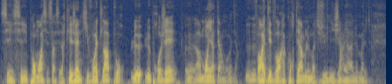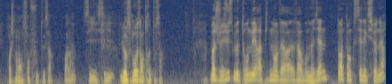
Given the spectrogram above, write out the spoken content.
C'est, c'est- pour moi, c'est ça. C'est-à-dire que les jeunes qui vont être là pour le, le projet euh, à moyen terme, on va dire. Il Mhm. faut arrêter de voir à court terme le match du Nigeria, le match. Franchement, on s'en fout de tout ça. Voilà. Mhm. C'est, c'est l'osmose entre tout ça. Moi, je vais juste me tourner rapidement vers, vers Boumedienne. Toi, en tant que sélectionneur,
